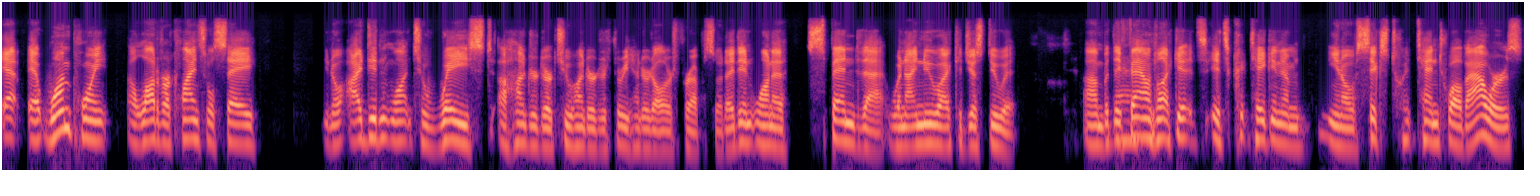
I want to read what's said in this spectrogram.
at, at one point, a lot of our clients will say, you know, I didn't want to waste a hundred or 200 or $300 per episode. I didn't want to spend that when I knew I could just do it. Um, but they yeah. found like it's, it's taking them, you know, six, 10, 12 hours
